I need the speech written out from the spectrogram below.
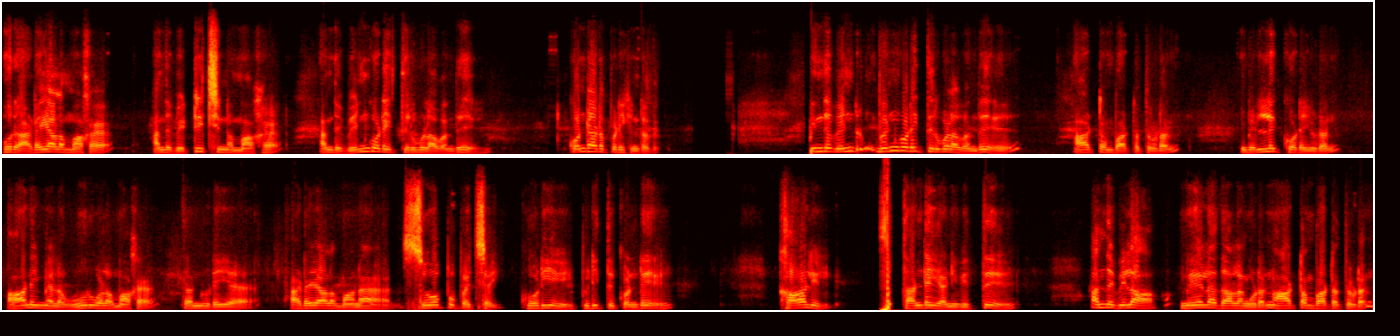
ஒரு அடையாளமாக அந்த வெற்றி சின்னமாக அந்த வெண்கொடை திருவிழா வந்து கொண்டாடப்படுகின்றது. இந்த வென்று வெண்கொடை திருவிழா வந்து ஆட்டம் பாட்டத்துடன் வெள்ளைக்கொடையுடன் ஆணை மேல ஊர்வலமாக தன்னுடைய அடையாளமான சிவப்பு பச்சை கொடியை பிடித்து கொண்டு காலில் தண்டை அணிவித்து அந்த விழா மேலதாளங்களுடன் ஆட்டம் பாட்டத்துடன்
